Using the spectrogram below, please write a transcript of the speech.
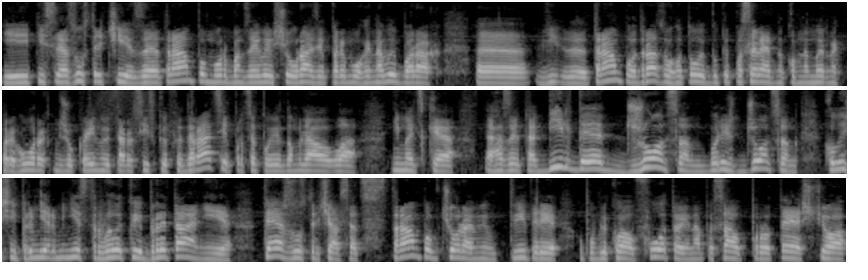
І після зустрічі з Трампом Орбан заявив, що у разі перемоги на виборах Трамп одразу готовий бути посередником на мирних переговорах між Україною та Російською Федерацією. Про це повідомляла німецька газета Більде Джонсон, Борис Джонсон, колишній прем'єр-міністр Великої Британії, теж зустрічався з Трампом. Вчора він в Твіттері опублікував фото і написав про те, що.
